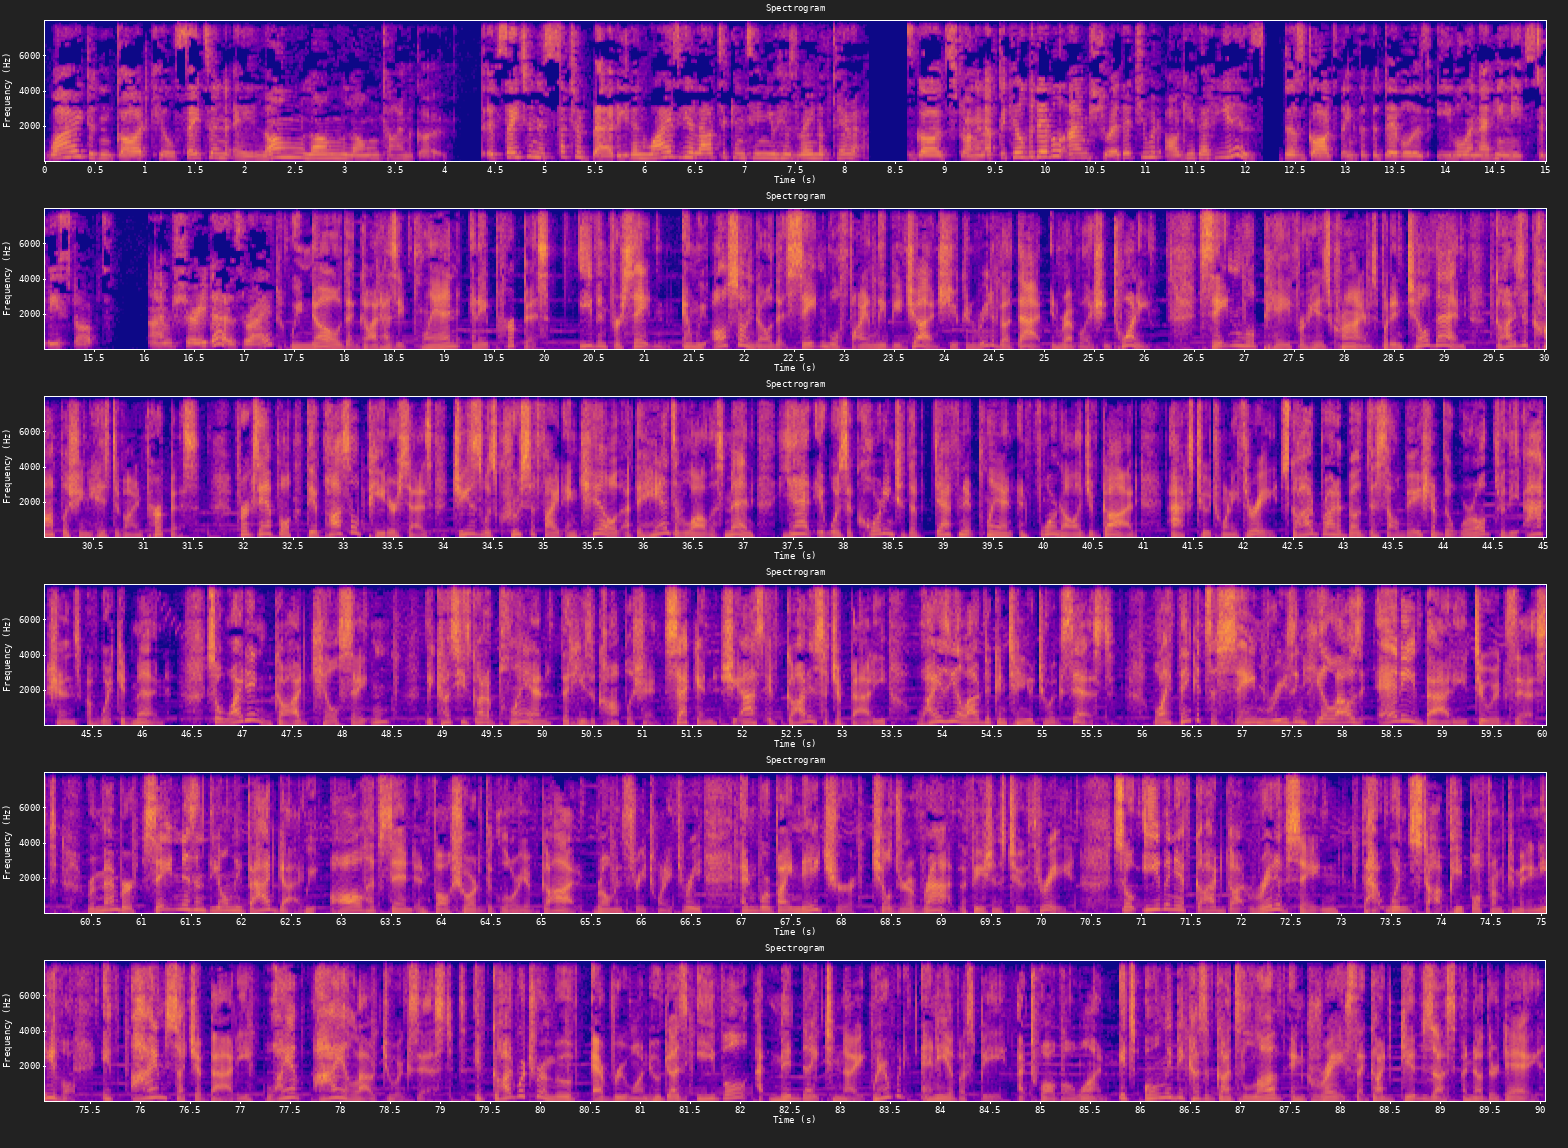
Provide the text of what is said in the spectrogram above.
Why didn't God kill Satan a long, long, long time ago? If Satan is such a baddie, then why is he allowed to continue his reign of terror? Is God strong enough to kill the devil? I'm sure that you would argue that he is. Does God think that the devil is evil and that he needs to be stopped? I'm sure he does, right? We know that God has a plan and a purpose even for Satan. And we also know that Satan will finally be judged. You can read about that in Revelation 20. Satan will pay for his crimes, but until then, God is accomplishing his divine purpose. For example, the apostle Peter says Jesus was crucified and killed at the hands of lawless men, yet it was according to the definite plan and foreknowledge of God, Acts 2:23. God brought about the salvation of the world through the actions of wicked men. So why didn't God kill Satan? Because he's got a plan that he's accomplishing. Second, she asks if God is such a baddie, why is he allowed to continue to exist? Well, I think it's the same reason he allows any baddie to exist. Remember, Satan isn't the only bad guy. We all have sinned and fall short of the glory of God, Romans 3:23, and we're by nature children of wrath, Ephesians 2:3. So even if God got rid of Satan, that wouldn't stop people from committing evil. If I'm such a baddie, why am I allowed to exist? If God were to remove everyone who does evil at midnight tonight, where would any of us be at 1201? It's only because of God's love and grace that God gives us another day.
